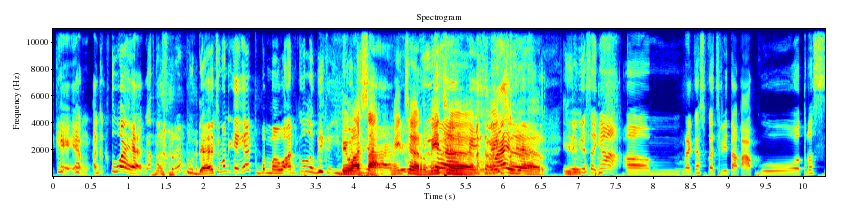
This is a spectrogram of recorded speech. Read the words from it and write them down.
kayak yang agak tua ya nggak tahu sebenarnya muda cuman kayaknya pembawaanku lebih ke ibu dewasa, mature, Iya, mature, mature mature. jadi Iya. biasanya em, mereka suka cerita ke aku terus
